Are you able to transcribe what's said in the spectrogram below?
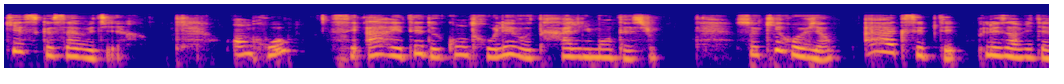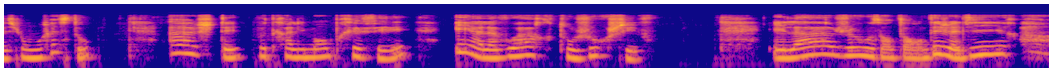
qu'est-ce que ça veut dire? En gros, c'est arrêter de contrôler votre alimentation. Ce qui revient à accepter les invitations au resto, à acheter votre aliment préféré et à l'avoir toujours chez vous. Et là, je vous entends déjà dire oh,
